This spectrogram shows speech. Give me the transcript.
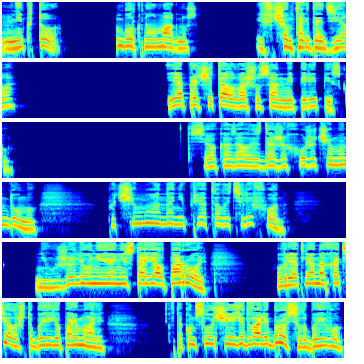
«Никто», — буркнул Магнус. «И в чем тогда дело?» «Я прочитал вашу с Анной переписку». Все оказалось даже хуже, чем он думал. Почему она не прятала телефон? Неужели у нее не стоял пароль? Вряд ли она хотела, чтобы ее поймали. В таком случае едва ли бросила бы его.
